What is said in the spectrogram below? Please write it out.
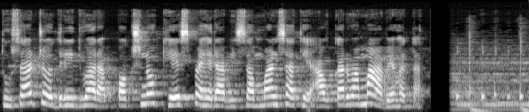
તુષાર ચૌધરી દ્વારા પક્ષનો ખેસ પહેરાવી સન્માન સાથે આવકારવામાં આવ્યા હતા.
